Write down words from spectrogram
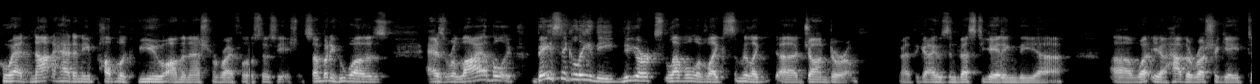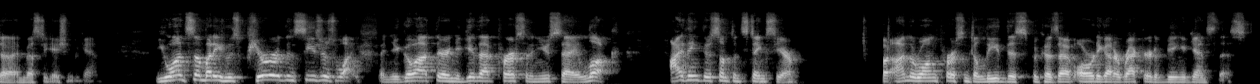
who had not had any public view on the National Rifle Association, somebody who was as reliable, basically the New York's level of like somebody like uh, John Durham, right, the guy who's investigating the uh, uh, what, you know, how the RussiaGate uh, investigation began. You want somebody who's purer than Caesar's wife, and you go out there and you give that person and you say, Look, I think there's something stinks here, but I'm the wrong person to lead this because I've already got a record of being against this.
